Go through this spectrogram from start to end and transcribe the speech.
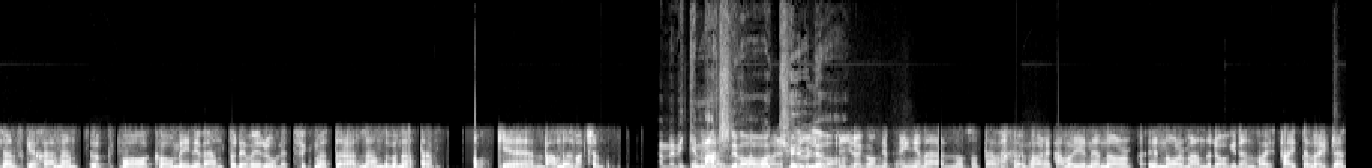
svenska stjärnan, upp på co-main event och det var ju roligt. Fick möta Lando Vanata och eh, vann den matchen. Ja, men vilken match det var. Vad kul det var. Fyra gånger pengarna eller något sånt där. Han var ju en enorm, enorm underdog i den fighten verkligen.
